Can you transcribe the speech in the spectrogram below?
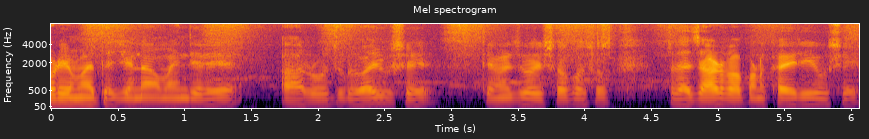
ખોડિયા માતાજીના મંદિરે આ રોજડું આવ્યું છે. તમે જોઈ શકો છો. બધા ઝાડવા પણ ખાઈ રહ્યું છે.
